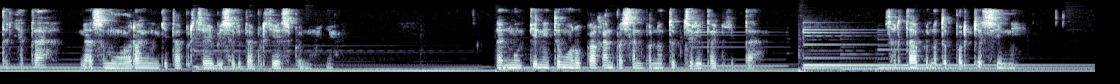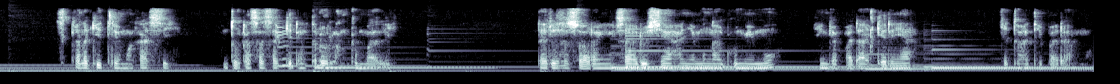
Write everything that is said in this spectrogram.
ternyata Gak semua orang yang kita percaya bisa kita percaya sepenuhnya. Dan mungkin itu merupakan pesan penutup cerita kita, serta penutup podcast ini. Sekali lagi terima kasih untuk rasa sakit yang terulang kembali. Dari seseorang yang seharusnya hanya mengagumimu, hingga pada akhirnya jatuh hati padamu.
